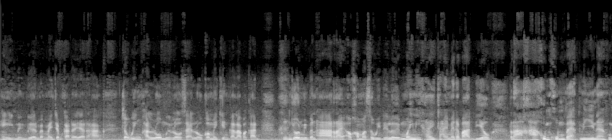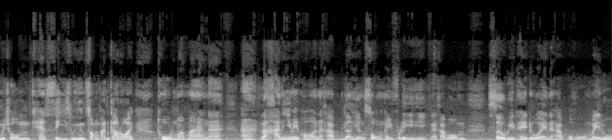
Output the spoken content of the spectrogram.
ให้อีก1 เดือนแบบไม่จำกัดระยะทาง จะวิ่งพันโลหมื่นโลแสนโลก็ไม่เกี่ยงกับรับประกัน เครื่องยนต์มีปัญหาอะไรเอาเข้ามาสวิตได้เลย ไม่มีค่าใช้จ่ายแม้แต่บาทเดียว ราคาคุ้มๆแบบนี้นะ คุณผู้ชมแค่ 42,900 ถูกมากๆนะอะราคานี้ไม่พอนะครับเรายังส่งให้ฟรีอีกนะครับผมเซอร์วิสให้ด้วยนะครับโอ้โหไม่รู้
